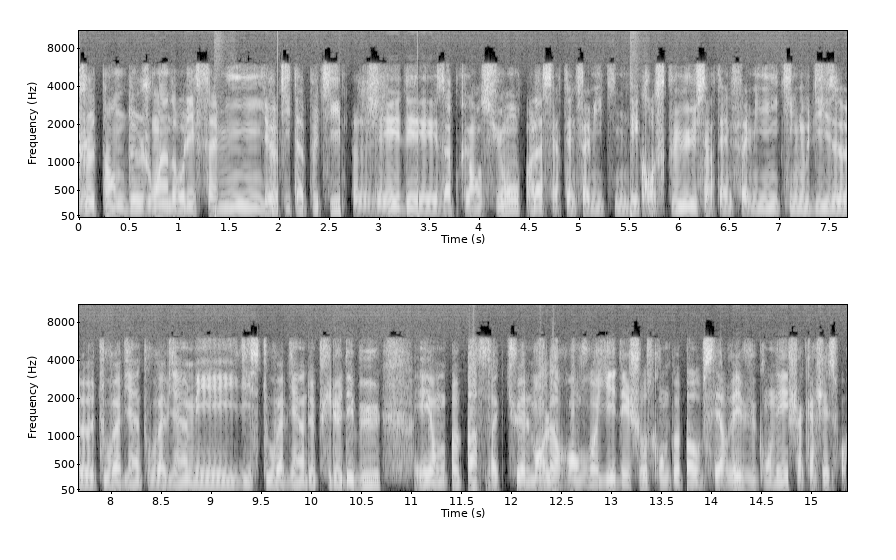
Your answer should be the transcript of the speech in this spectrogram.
Je tente de joindre les familles euh, petit à petit. J'ai des appréhensions. Voilà, certaines familles qui ne décrochent plus, certaines familles qui nous disent tout va bien, tout va bien, mais ils disent tout va bien depuis le début. Et on ne peut pas factuellement leur renvoyer des choses qu'on ne peut pas observer vu qu'on est chacun chez soi.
